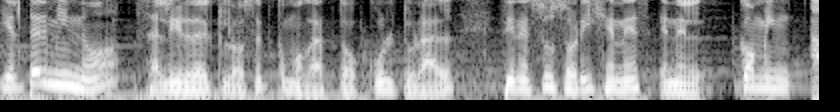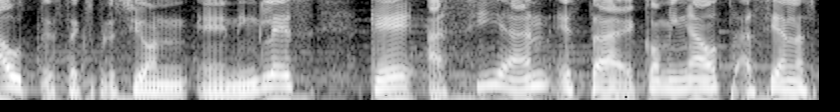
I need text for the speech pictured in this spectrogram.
y el término salir del closet como dato cultural tiene sus orígenes en el coming out, esta expresión en inglés, que hacían esta coming out, hacían las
